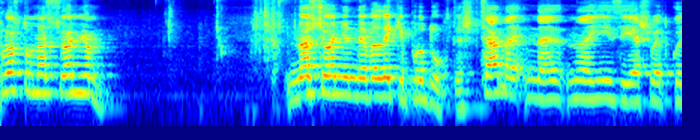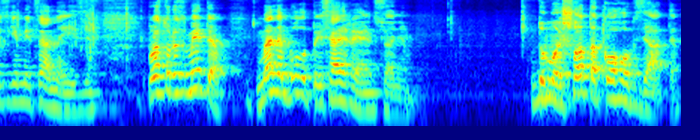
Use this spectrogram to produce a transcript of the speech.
Просто у нас сьогодні. У нас сьогодні невеликі продукти. Це на, на, на ізі, я швидко з'їм і це на ізі. Просто розумієте, в мене було 50 гривень сьогодні. Думаю, що такого взяти.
